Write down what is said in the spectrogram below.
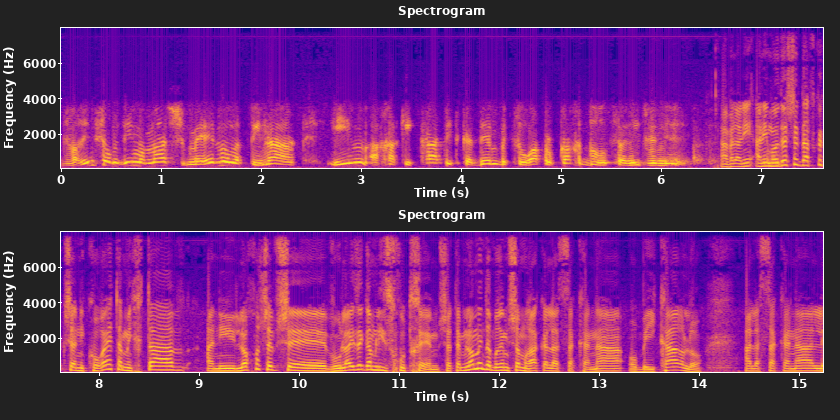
דברים שעומדים ממש מעבר לפינה אם החקיקה תתקדם בצורה כל כך דורסנית ומ... אבל אני, אני מודה שדווקא כשאני קורא את המכתב, אני לא חושב ש... ואולי זה גם לזכותכם, שאתם לא מדברים שם רק על הסכנה, או בעיקר לא, על הסכנה ל...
